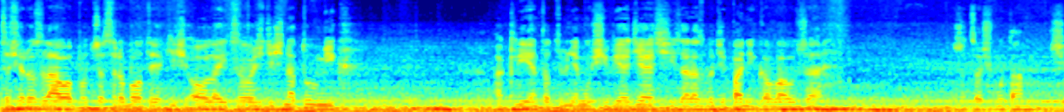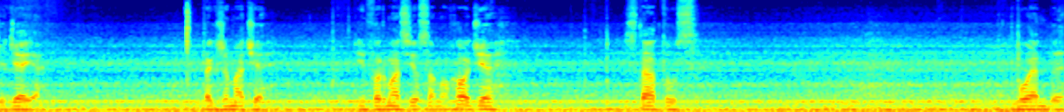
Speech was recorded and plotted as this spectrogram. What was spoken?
co się rozlało podczas roboty, jakiś olej, coś gdzieś na tłumik, a klient o tym nie musi wiedzieć i zaraz będzie panikował, że, że coś mu tam się dzieje. Także macie informacje o samochodzie, status, błędy.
